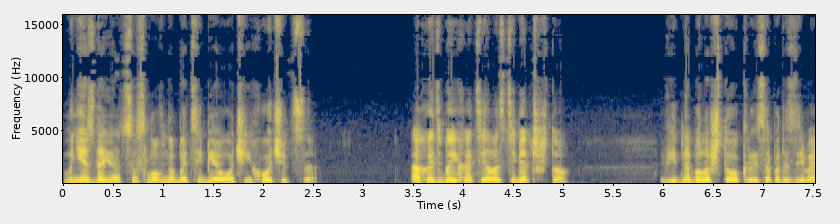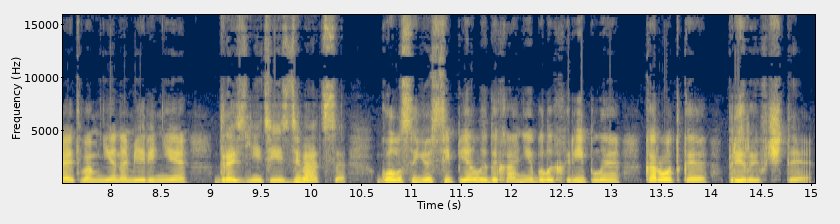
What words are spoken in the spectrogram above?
Мне сдается, словно бы тебе очень хочется. А хоть бы и хотелось тебе-то что? Видно было, что крыса подозревает во мне намерение дразнить и издеваться. Голос ее сипел, и дыхание было хриплое, короткое, прерывчатое.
